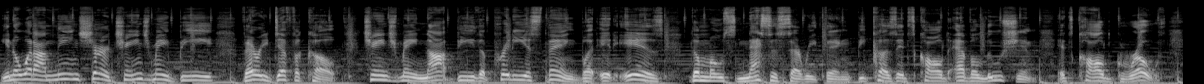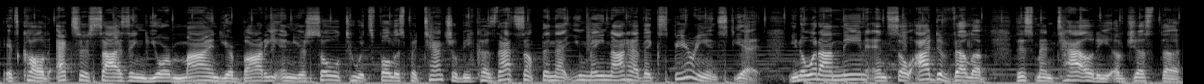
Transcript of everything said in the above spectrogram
You know what I mean? Sure, change may be very difficult. Change may not be the prettiest thing, but it is the most necessary thing because it's called evolution. It's called growth. It's called exercising your mind, your body, and your soul to its fullest potential because that's something that you may not have experienced yet. You know what I mean? And so I developed this mentality of just the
